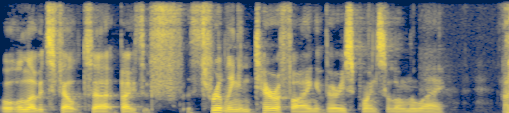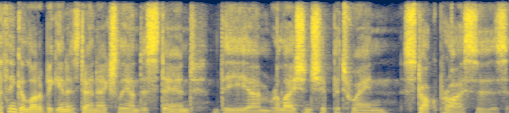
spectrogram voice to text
Although it's felt uh, both f- thrilling and terrifying at various points along the way. I think a lot of beginners don't actually understand the um, relationship between stock prices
